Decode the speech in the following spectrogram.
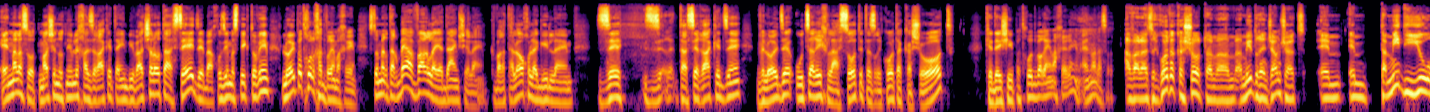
אין מה לעשות, מה שנותנים לך זה רק את ה-in ועד שאתה לא תעשה את זה באחוזים מספיק טובים, לא ייפתחו לך דברים אחרים. זאת אומרת, הרבה עבר לידיים שלהם. כבר אתה לא יכול להגיד להם, זה, זה, תעשה רק את זה ולא את זה, הוא צריך לעשות את הזריקות הקשות. כדי שיפתחו דברים אחרים, אין מה לעשות. אבל הזריקות הקשות, ה mid-range jump shot, הם, הם תמיד יהיו,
